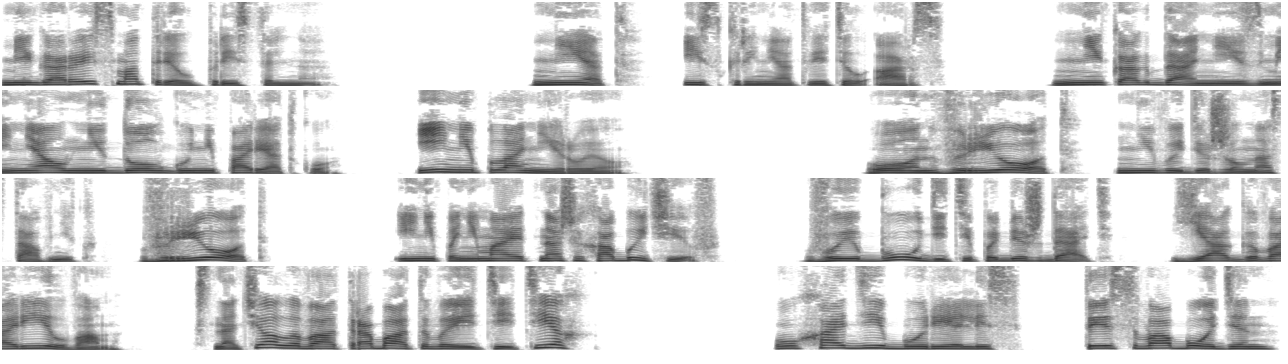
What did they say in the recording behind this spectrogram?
Мигарей смотрел пристально. «Нет», — искренне ответил Арс. «Никогда не изменял ни долгу, ни порядку. И не планирую». «Он врет!» не выдержал наставник. «Врет! И не понимает наших обычаев. Вы будете побеждать. Я говорил вам. Сначала вы отрабатываете тех...» «Уходи, Бурелис, ты свободен!»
